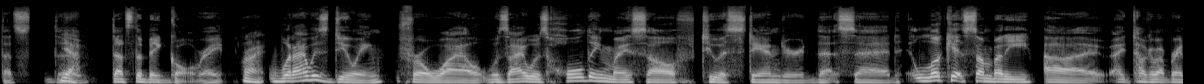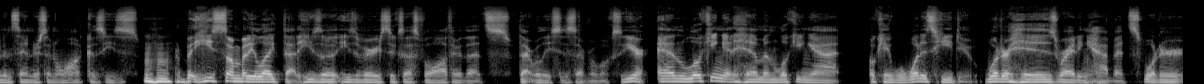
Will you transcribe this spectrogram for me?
That's the Yeah. That's the big goal, right? Right. What I was doing for a while was I was holding myself to a standard that said, look at somebody. Uh, I talk about Brandon Sanderson a lot because he's, hmm but he's somebody like that. He's a he's a very successful author that's that releases several books a year. And looking at him and looking at okay, well, what does he do? What are his writing habits? What are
